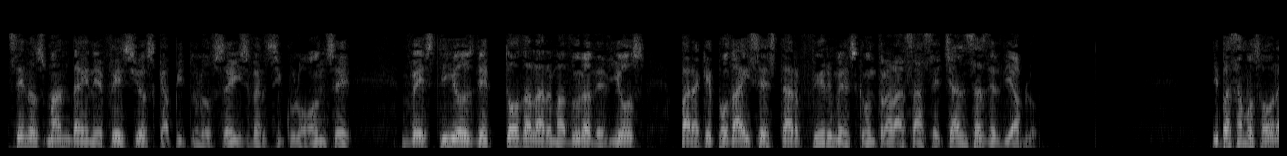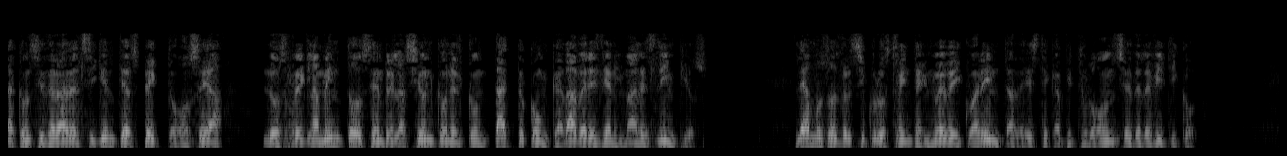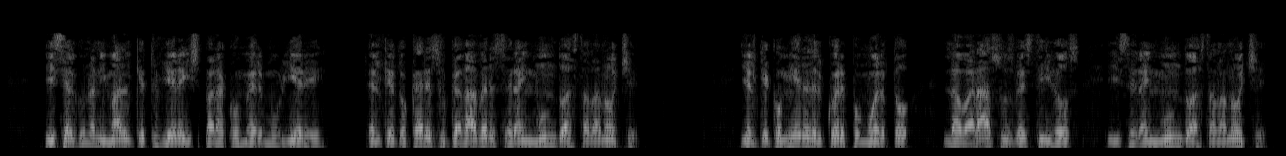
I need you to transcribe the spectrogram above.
Se nos manda en Efesios capítulo seis versículo once, vestíos de toda la armadura de Dios para que podáis estar firmes contra las acechanzas del diablo. Y pasamos ahora a considerar el siguiente aspecto, o sea, los reglamentos en relación con el contacto con cadáveres de animales limpios. Leamos los versículos 39 y 40 de este capítulo 11 de Levítico. Y si algún animal que tuviereis para comer muriere, el que tocare su cadáver será inmundo hasta la noche. Y el que comiere del cuerpo muerto, lavará sus vestidos, y será inmundo hasta la noche.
